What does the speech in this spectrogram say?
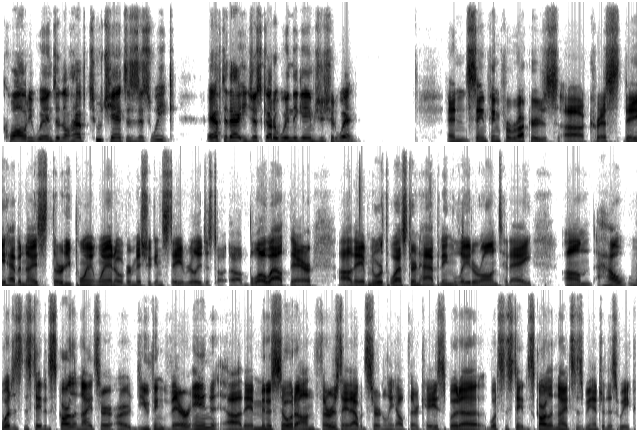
quality wins, and they'll have two chances this week. After that, you just got to win the games you should win. And same thing for Rutgers, uh, Chris. They have a nice 30 point win over Michigan State, really just a, a blowout there. Uh, they have Northwestern happening later on today. Um, how what is the state of the Scarlet Knights? Are, are do you think they're in? Uh, they have Minnesota on Thursday. That would certainly help their case. But uh, what's the state of the Scarlet Knights as we enter this week?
